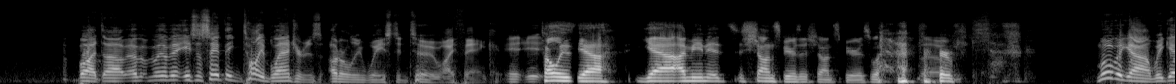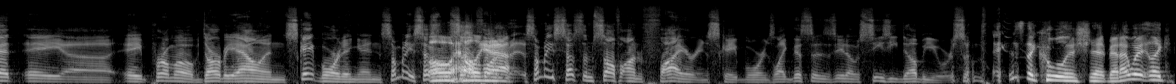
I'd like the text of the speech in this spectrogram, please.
but uh, it's the same thing. Tully Blanchard is utterly wasted too. I think. It, it, totally, yeah, yeah. I mean, it's Shawn Spears is Shawn Spears, whatever. Moving on, we get a uh, a promo of Darby Allin skateboarding, and somebody sets Oh, himself hell yeah. on, somebody sets themselves on fire in skateboards, like this is you know CZW or something. this is the coolest shit, man. I wait like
